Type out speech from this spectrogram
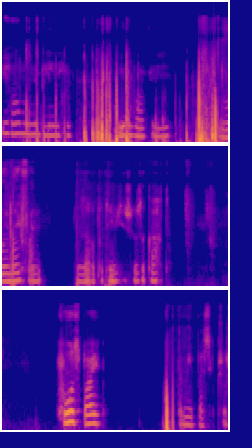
В мене блінгів. Я в афізі. Двойной фан. Зараз подивимося, що за карта. Фу, спайк. Там мій песик пішов.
